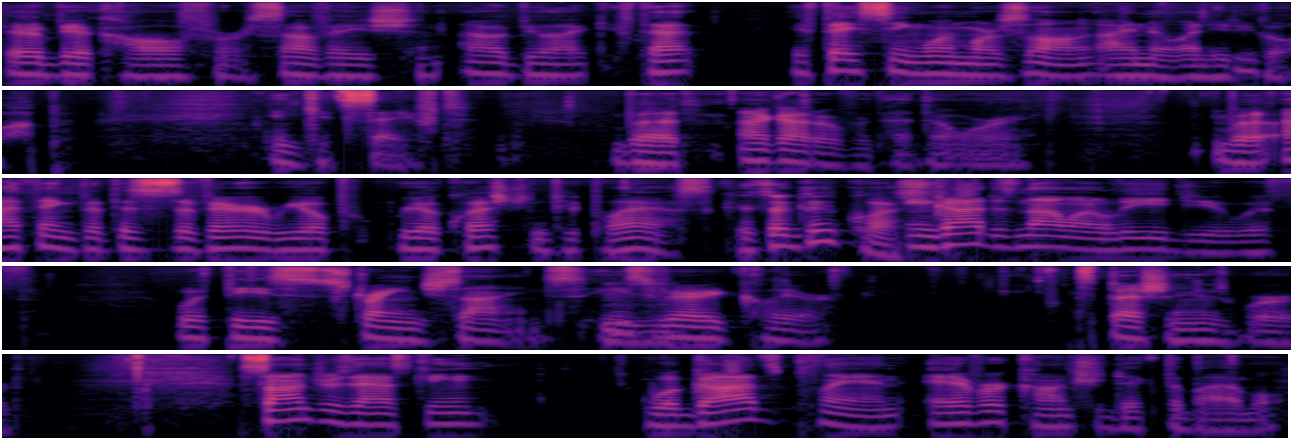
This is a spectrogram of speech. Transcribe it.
there would be a call for salvation, I would be like, if that if they sing one more song, I know I need to go up and get saved. But I got over that. Don't worry. But I think that this is a very real real question people ask. It's a good question. And God does not want to lead you with with these strange signs. He's very clear, especially in his word. Sandra's asking, will God's plan ever contradict the Bible?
